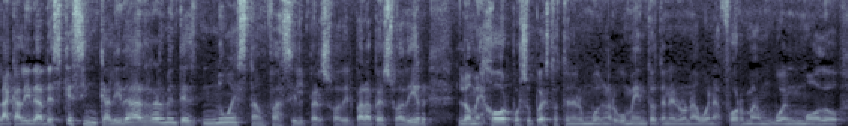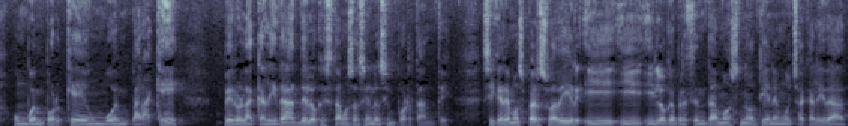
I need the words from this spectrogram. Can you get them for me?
la calidad. Es que sin calidad realmente no es tan fácil persuadir. Para persuadir, lo mejor, por supuesto, es tener un buen argumento, tener una buena forma, un buen modo, un buen porqué, un buen para qué. Pero la calidad de lo que estamos haciendo es importante. Si queremos persuadir y, lo que presentamos no tiene mucha calidad,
